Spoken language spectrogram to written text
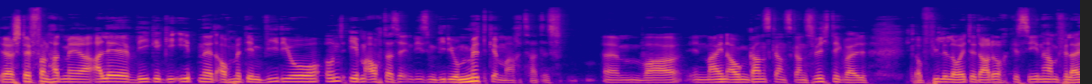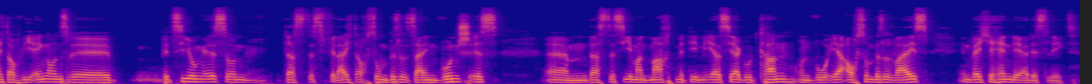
der Stefan hat mir ja alle Wege geebnet, auch mit dem Video und eben auch, dass er in diesem Video mitgemacht hat. Es ähm, war in meinen Augen ganz, ganz, ganz wichtig, weil ich glaube, viele Leute dadurch gesehen haben, vielleicht auch, wie eng unsere Beziehung ist und dass das vielleicht auch so ein bisschen sein Wunsch ist, ähm, dass das jemand macht, mit dem er sehr gut kann und wo er auch so ein bisschen weiß, in welche Hände er das legt.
